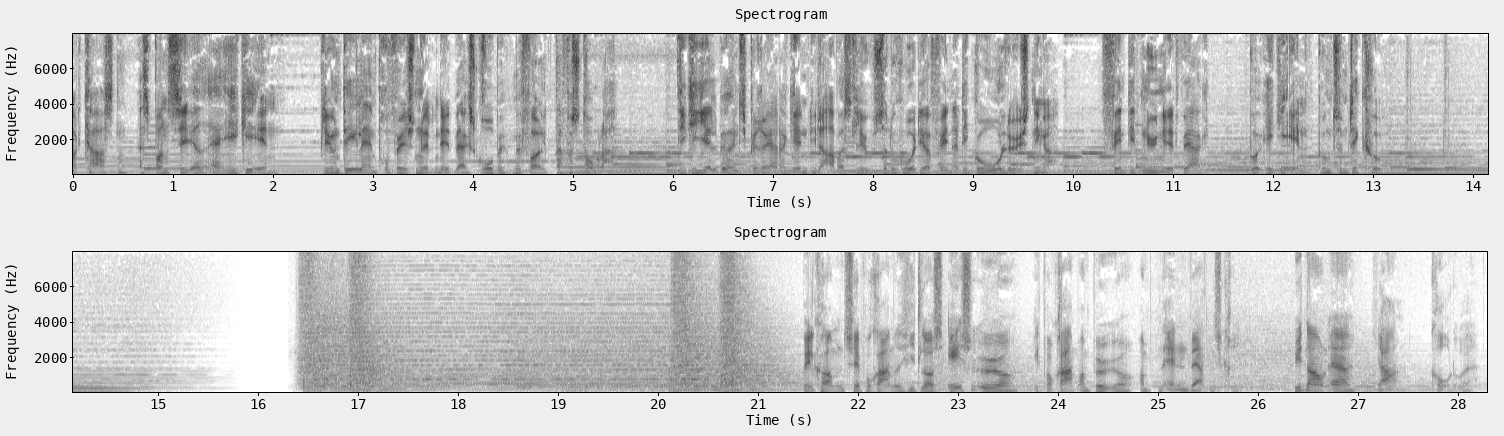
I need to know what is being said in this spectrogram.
Podcasten er sponsoreret af EGN. Bliv en del af en professionel netværksgruppe med folk, der forstår dig. De kan hjælpe og inspirere dig gennem dit arbejdsliv, så du hurtigere finder de gode løsninger. Find dit nye netværk på egn.dk. Velkommen til programmet Hitlers Æseløer, et program om bøger om den anden verdenskrig. Mit navn er Jan Cordua.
